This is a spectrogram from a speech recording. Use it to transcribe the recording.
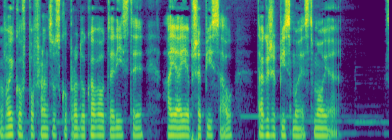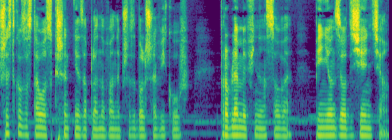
Wojkow po francusku produkował te listy, a ja je przepisał, także pismo jest moje. Wszystko zostało skrzętnie zaplanowane przez bolszewików. Problemy finansowe, pieniądze od zięcia,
